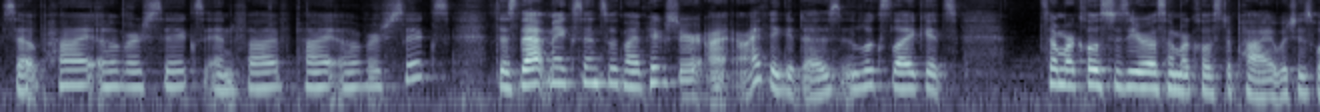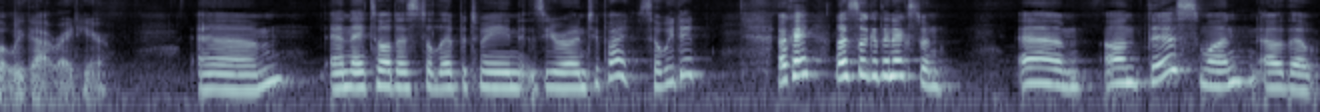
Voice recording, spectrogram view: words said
So pi over 6 and 5 pi over 6. Does that make sense with my picture? I, I think it does. It looks like it's somewhere close to zero, somewhere close to pi, which is what we got right here. Um, and they told us to live between zero and two pi, so we did. Okay, let's look at the next one. Um, on this one, oh, the,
